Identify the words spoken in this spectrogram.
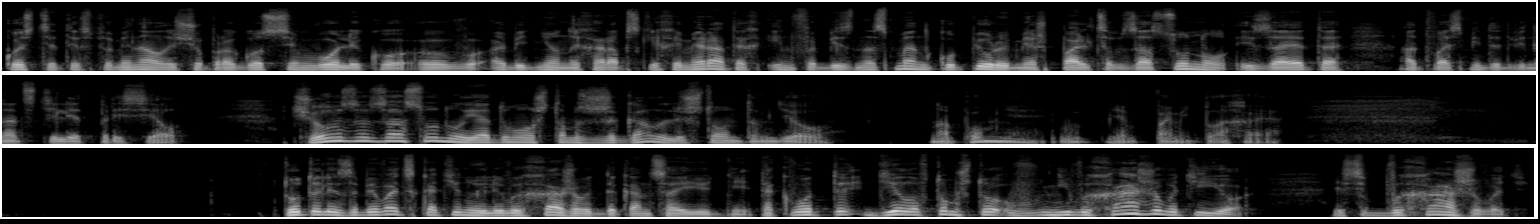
Костя, ты вспоминал еще про госсимволику. Э, в Объединенных Арабских Эмиратах инфобизнесмен купюры меж пальцев засунул и за это от 8 до 12 лет присел. Чего за засунул? Я думал, что там сжигал или что он там делал. Напомни, вот у меня память плохая. Тут или забивать скотину, или выхаживать до конца ее дней. Так вот, э, дело в том, что не выхаживать ее, если выхаживать,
